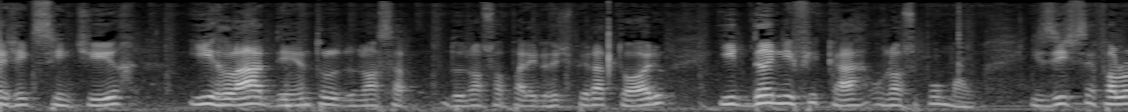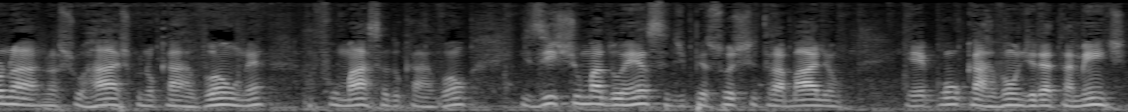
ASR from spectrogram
a gente sentir, ir lá dentro do, nossa, do nosso aparelho respiratório e danificar o nosso pulmão. Existe, você falou na, na churrasco, no carvão, né? A fumaça do carvão. Existe uma doença de pessoas que trabalham é, com o carvão diretamente,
